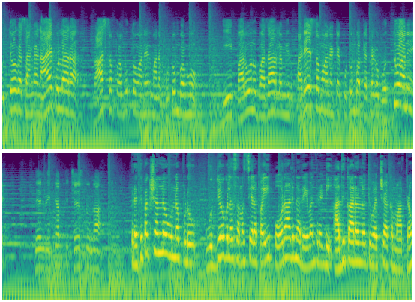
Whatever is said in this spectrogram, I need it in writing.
ఉద్యోగ సంఘ నాయకులారా రాష్ట్ర ప్రభుత్వం అనేది మన కుటుంబము. ఈ పరువును బజార్లో మీరు పడేస్తాము అని అంటే కుటుంబ పెద్దగా వద్దు అని నేను విజ్ఞప్తి చేస్తున్నా. ప్రతిపక్షంలో ఉన్నప్పుడు ఉద్యోగుల సమస్యలపై పోరాడిన రేవంత్ రెడ్డి అధికారంలోకి వచ్చాక మాత్రం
